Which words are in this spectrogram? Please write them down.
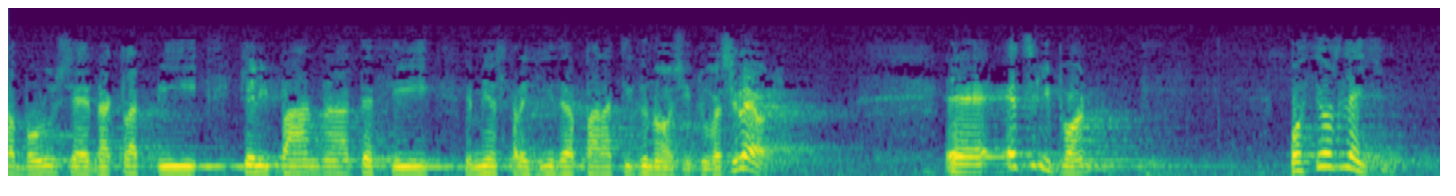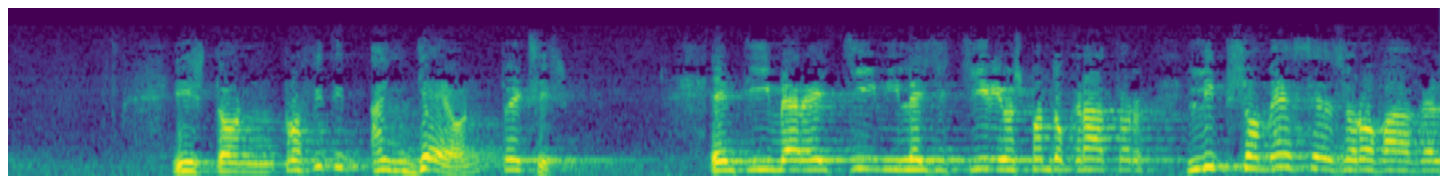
θα μπορούσε να κλαπεί και λοιπά να τεθεί μια σφραγίδα παρά τη γνώση του βασιλέως. Ε, έτσι λοιπόν ο Θεός λέγει εις τον προφήτη Αγγέων το εξής. Εν τη ημέρα εκείνη λέγει Κύριος Παντοκράτορ λείψω μέσα Ζωροβάβελ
